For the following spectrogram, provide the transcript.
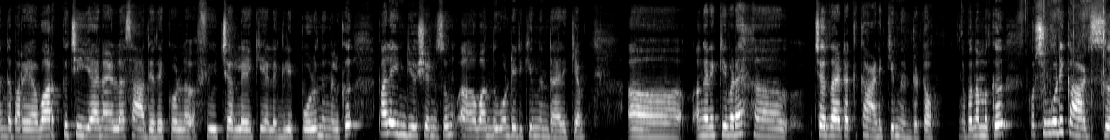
എന്താ പറയുക വർക്ക് ചെയ്യാനായുള്ള സാധ്യതയൊക്കെ ഉള്ള ഫ്യൂച്ചറിലേക്ക് അല്ലെങ്കിൽ ഇപ്പോഴും നിങ്ങൾക്ക് പല ഇൻഡ്യൂഷൻസും വന്നുകൊണ്ടിരിക്കുന്നുണ്ടായിരിക്കാം. അങ്ങനെയൊക്കെ ഇവിടെ ചെറുതായിട്ടൊക്കെ കാണിക്കുന്നുണ്ട് കേട്ടോ അപ്പോൾ നമുക്ക് കുറച്ചും കൂടി കാർഡ്സ്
